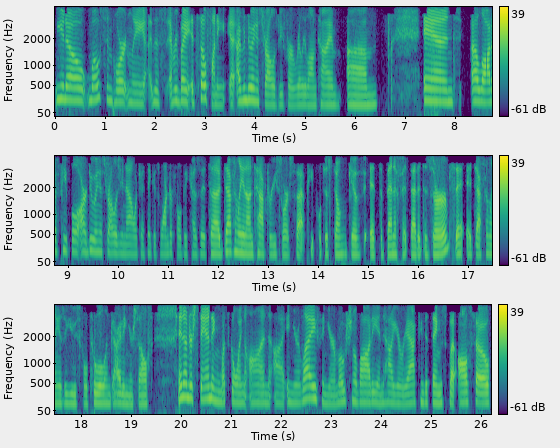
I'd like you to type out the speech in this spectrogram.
you know most importantly, this everybody. It's so funny. I've been doing astrology for a really long time, um, and a lot of people are doing astrology now, which I think is wonderful because it's uh, definitely an untapped resource that people just don't give it the benefit that it deserves. It, it definitely is a useful tool in guiding yourself and understanding what's going on uh, in your life, in your emotional body, and how you're reacting to things, but also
